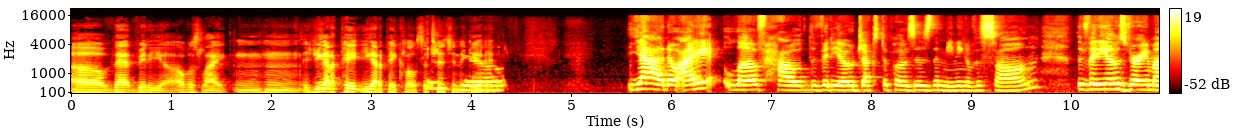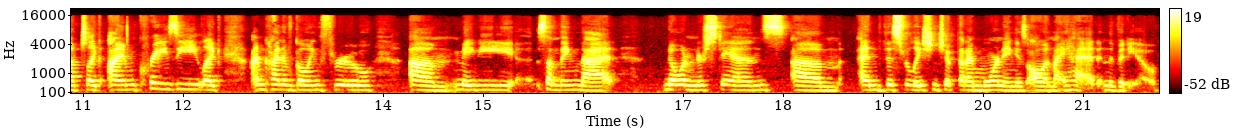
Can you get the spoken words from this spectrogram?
of that video. I was like, mm-hmm. If you gotta pay you gotta pay close attention to get it. Yeah, no, I love how the video juxtaposes the meaning of the song. The video is very much like I'm crazy, like I'm kind of going through um, maybe something that no one understands um, and this relationship that i'm mourning is all in my head in the video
